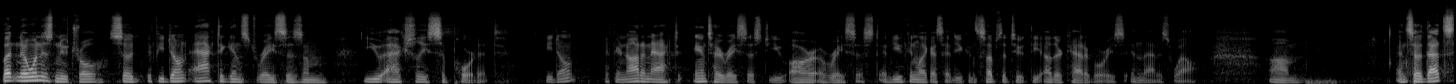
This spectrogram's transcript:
But no one is neutral, so if you don't act against racism, you actually support it. If you don't if you're not an act anti-racist, you are a racist, and you can, like I said, you can substitute the other categories in that as well. Um, and so that's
